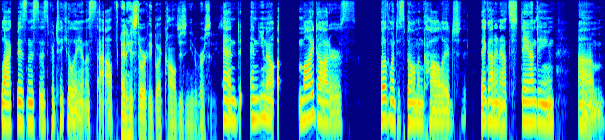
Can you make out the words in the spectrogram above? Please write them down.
black businesses, particularly in the South. And historically, black colleges and universities. And and you know, my daughters both went to Spelman College. They got an outstanding um,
